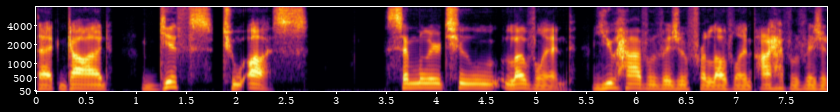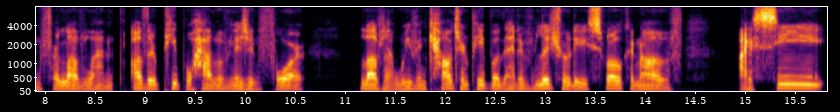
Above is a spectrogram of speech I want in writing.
that God gifts to us. Similar to Loveland, you have a vision for Loveland. I have a vision for Loveland. Other people have a vision for Loveland. We've encountered people that have literally spoken of I see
